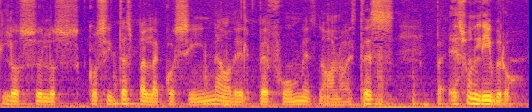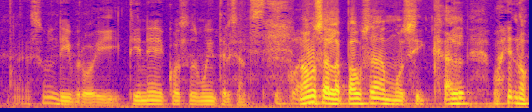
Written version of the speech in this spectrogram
los, los cositas para la cocina o de perfumes, no, no, este es, es un libro, es un libro y tiene cosas muy interesantes. Vamos a la pausa musical. Bueno,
